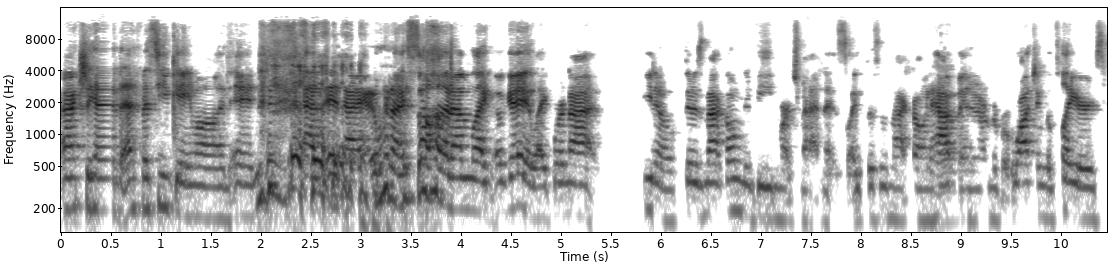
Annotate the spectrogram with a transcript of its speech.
I actually had the FSU game on and, and, and I, when I saw it I'm like okay like we're not you know there's not going to be March Madness like this is not going to happen and I remember watching the players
